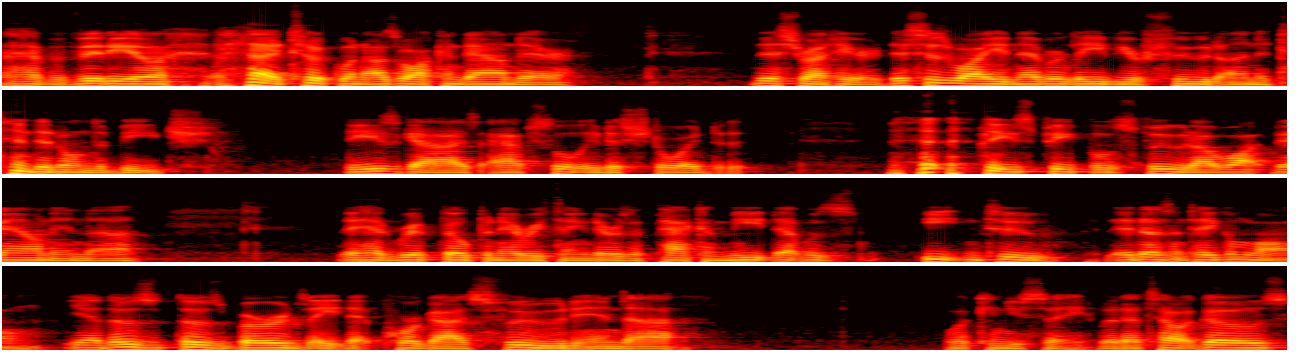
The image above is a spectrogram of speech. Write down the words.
I have a video I took when I was walking down there. This right here. This is why you never leave your food unattended on the beach. These guys absolutely destroyed these people's food. I walked down and uh, they had ripped open everything. There was a pack of meat that was eaten too. It doesn't take them long. Yeah, those those birds ate that poor guy's food, and uh, what can you say? But that's how it goes.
